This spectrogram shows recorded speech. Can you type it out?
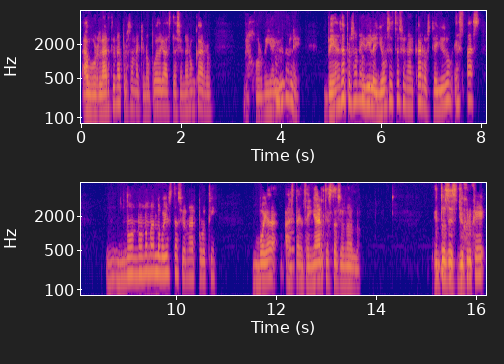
a burlarte de una persona que no puede estacionar un carro? Mejor ve y ayúdale. Ve a esa persona y dile, yo sé estacionar carros, te ayudo. Es más, no, no, nomás lo voy a estacionar por ti. Voy a hasta enseñarte a estacionarlo. Entonces, yo creo que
